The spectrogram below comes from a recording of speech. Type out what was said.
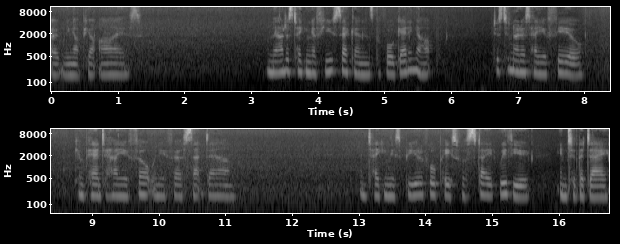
opening up your eyes. Now, just taking a few seconds before getting up, just to notice how you feel compared to how you felt when you first sat down. And taking this beautiful, peaceful state with you into the day.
